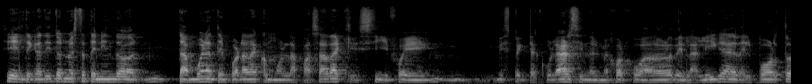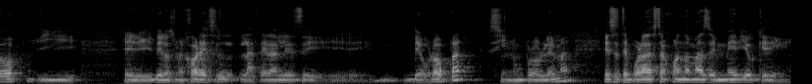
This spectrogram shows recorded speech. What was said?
Sí, el Tecatito no está teniendo tan buena temporada como la pasada, que sí fue espectacular, siendo el mejor jugador de la liga, del Porto y de los mejores laterales de, Europa sin un problema. Esta temporada está jugando más de medio que,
